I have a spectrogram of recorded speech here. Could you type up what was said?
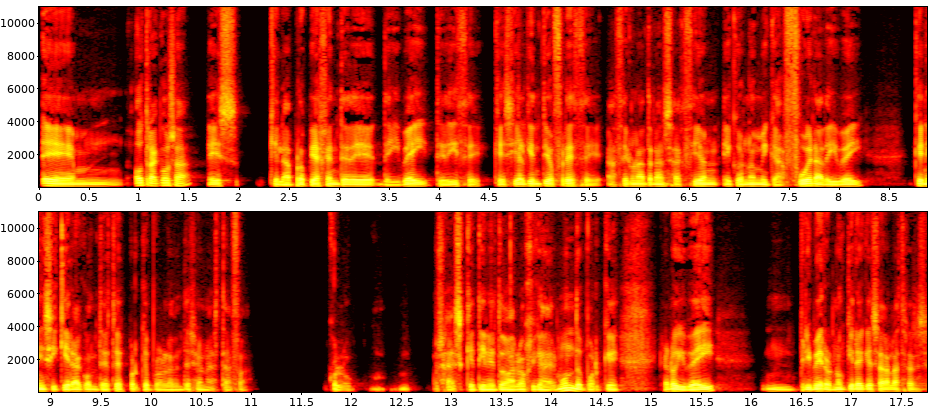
Eh, otra cosa es que la propia gente de, eBay te dice que si alguien te ofrece hacer una transacción económica fuera de eBay, que ni siquiera contestes porque probablemente sea una estafa. O sea, es que tiene toda la lógica del mundo, porque, claro, eBay, mm, primero, no quiere que se hagan las, trans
